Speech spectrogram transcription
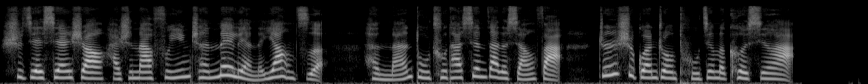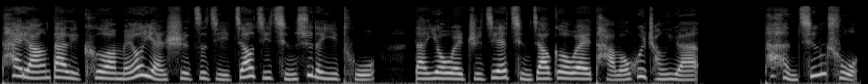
世界先生还是那副阴沉内敛的样子，很难读出他现在的想法。真是观众途径的克星啊！太阳戴里克没有掩饰自己焦急情绪的意图，但又未直接请教各位塔罗会成员。他很清楚，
